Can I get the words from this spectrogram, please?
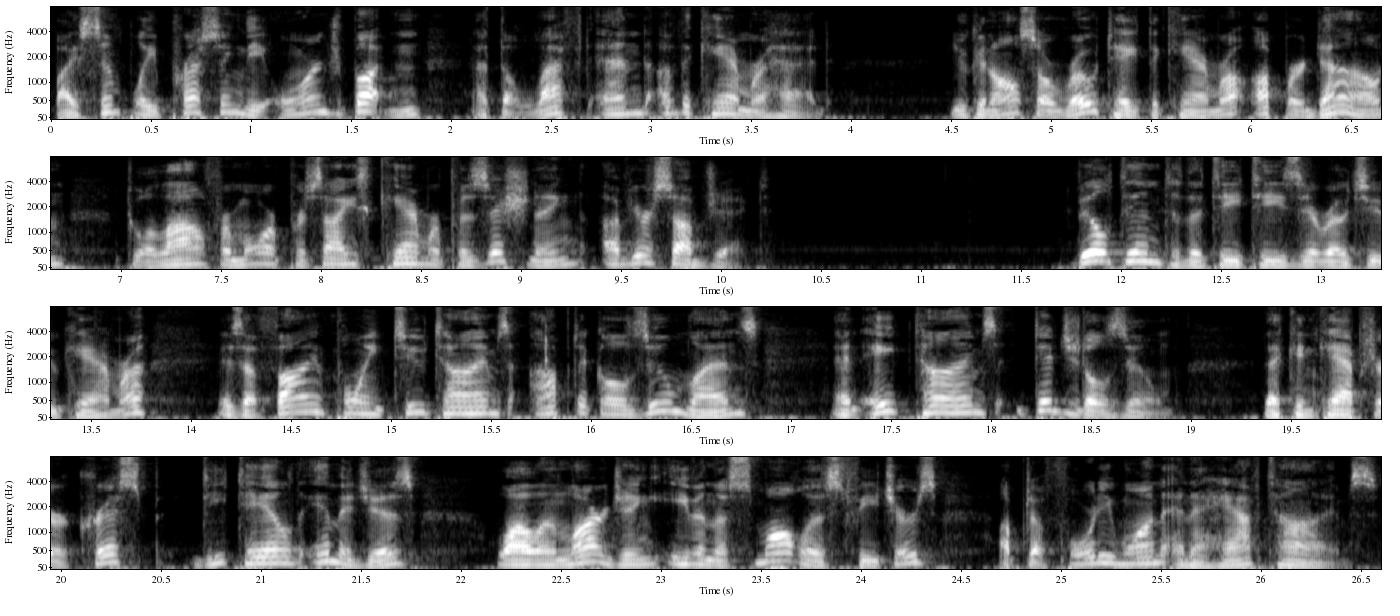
by simply pressing the orange button at the left end of the camera head. You can also rotate the camera up or down to allow for more precise camera positioning of your subject. Built into the TT02 camera is a 5.2 times optical zoom lens and 8 times digital zoom that can capture crisp, detailed images while enlarging even the smallest features up to 41 and a half times.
